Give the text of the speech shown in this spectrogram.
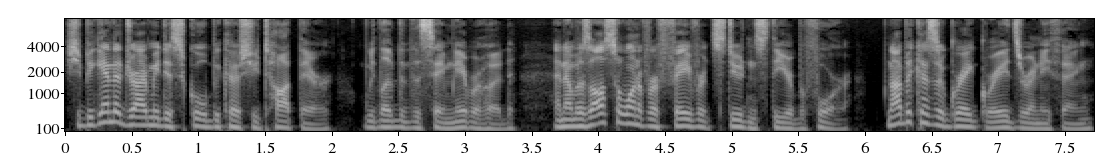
She began to drive me to school because she taught there. We lived in the same neighborhood, and I was also one of her favorite students the year before. Not because of great grades or anything.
